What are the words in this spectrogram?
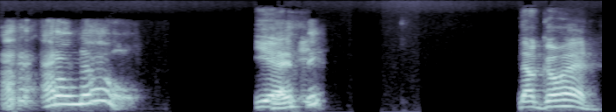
I don't, I don't know. Yeah. It, now go ahead.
